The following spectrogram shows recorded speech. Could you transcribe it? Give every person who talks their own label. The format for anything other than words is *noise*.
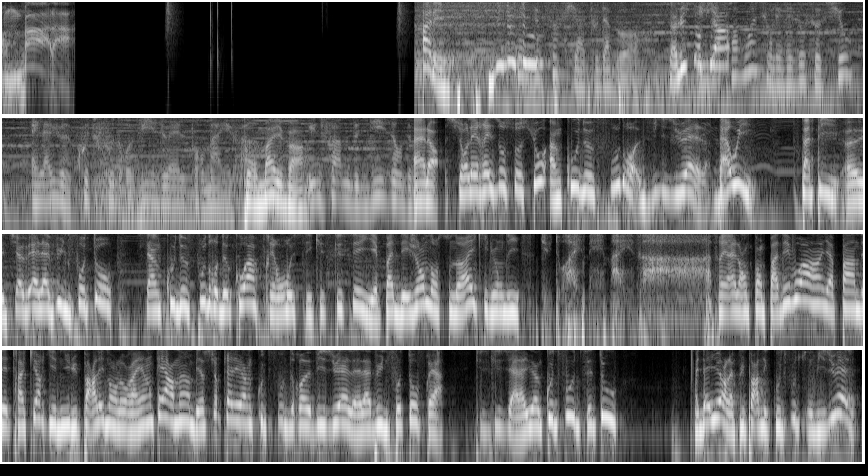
Speaker 1: En bas, là Allez, dis-nous tout
Speaker 2: de Sophia tout d'abord.
Speaker 1: Salut
Speaker 2: Il y a
Speaker 1: Sophia
Speaker 2: trois mois sur les réseaux sociaux, elle a eu un coup de foudre visuel pour Maeva.
Speaker 1: Pour Maeva.
Speaker 2: Une femme de 10 ans de
Speaker 1: Alors, sur les réseaux sociaux, un coup de foudre visuel. Bah oui Papy, euh, as- elle a vu une photo. C'est un coup de foudre de quoi, frérot Qu'est-ce que c'est? Il n'y a pas des gens dans son oreille qui lui ont dit « Tu dois aimer Maeva ». Frère, elle entend pas des voix, il n'y a pas un des trackers qui est venu lui parler dans l'oreille interne. hein. Bien sûr qu'elle a eu un coup de foudre visuel. Elle a vu une photo, frère. Qu'est-ce que c'est? Elle a eu un coup de foudre, c'est tout. Et d'ailleurs, la plupart des coups de foudre sont visuels.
